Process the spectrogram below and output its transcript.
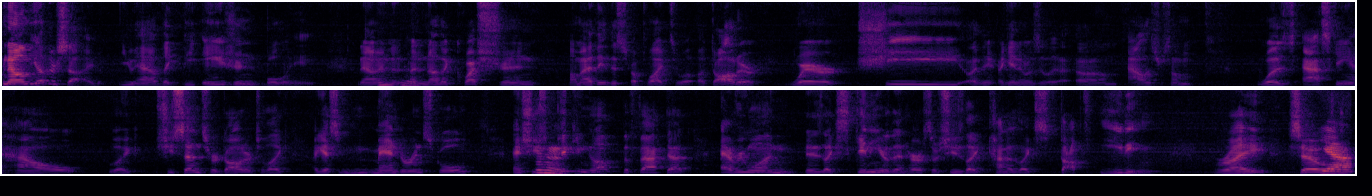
now on the other side, you have like the Asian bullying. Now, in Mhm. another question, um, I think this applied to a, a daughter where she, I think again it was um, Alice or some, was asking how like she sends her daughter to like I guess Mandarin school, and she's Mhm. picking up the fact that everyone is like skinnier than her, so she's like kind of like stopped eating, right? So Yeah.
